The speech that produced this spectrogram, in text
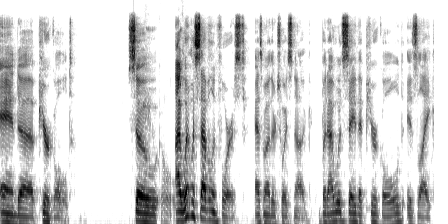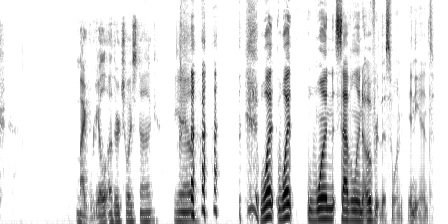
and uh, Pure Gold. So Gold. I went with Savalan Forest as my other choice nug, but I would say that Pure Gold is like my real other choice nug. You know, what what won Savalan over this one in the end?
